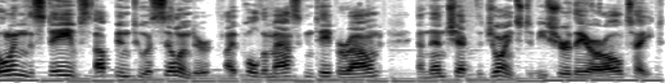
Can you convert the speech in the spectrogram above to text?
Rolling the staves up into a cylinder, I pull the masking tape around and then check the joints to be sure they are all tight.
